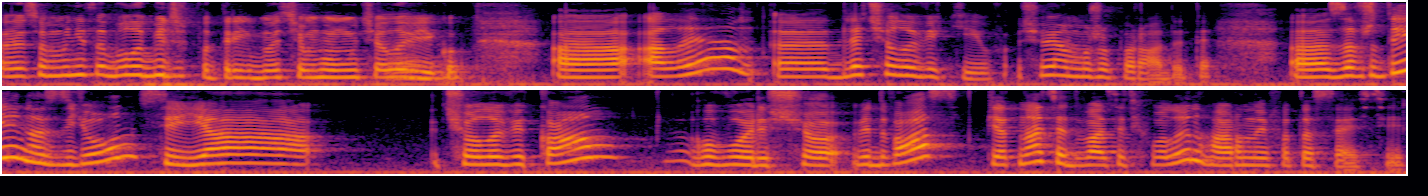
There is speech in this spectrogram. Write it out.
е, що мені це було більш потрібно, чим моєму чоловіку. Але е, для чоловіків, що я можу порадити? Е, завжди на зйомці я чоловікам говорю, що від вас 15-20 хвилин гарної фотосесії.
